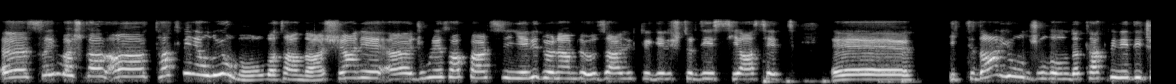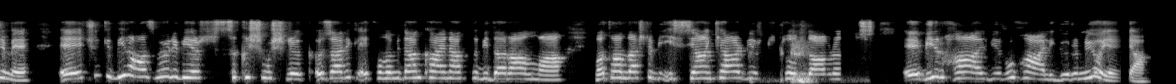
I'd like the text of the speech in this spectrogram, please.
Ee, Sayın Başkan aa, tatmin oluyor mu vatandaş? Yani e, Cumhuriyet Halk Partisi'nin yeni dönemde özellikle geliştirdiği siyaset e, iktidar yolculuğunda tatmin edici mi? E, çünkü biraz böyle bir sıkışmışlık, özellikle ekonomiden kaynaklı bir daralma, vatandaşta bir isyankar bir tutum davranış, e, bir hal, bir ruh hali görünüyor ya.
